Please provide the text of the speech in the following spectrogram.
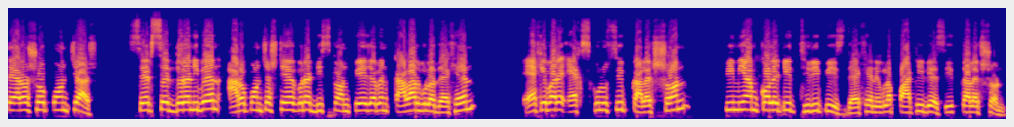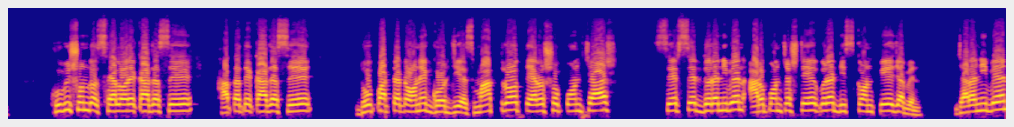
তেরোশো পঞ্চাশ। সেট সেট ধরে নিবেন, আরও পঞ্চাশ টাকা করে ডিসকাউন্ট পেয়ে যাবেন। কালারগুলা দেখেন, একেবারে এক্সক্লুসিভ কালেকশন প্রিমিয়াম কোয়ালিটির থ্রি পিস দেখেন, এগুলা পার্টি ড্রেস ঈদ কালেকশন খুবই সুন্দর স্যালোয়ারে কাজ আছে, হাতাতে কাজ আছে, দোপাট্টাটা অনেক গর্জিয়াস মাত্র তেরোশো পঞ্চাশ, সেট সেট ধরে নিবেন, আরও পঞ্চাশ টাকা করে ডিসকাউন্ট পেয়ে যাবেন। যারা নিবেন,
